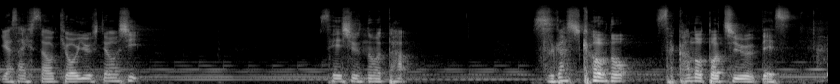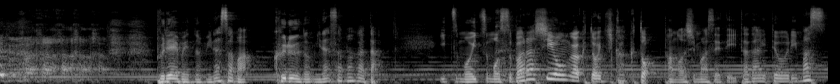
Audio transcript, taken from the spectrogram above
優しさを共有してほしい。青春の歌。菅氏顔の坂の途中です。ブレーメンの皆様クルーの皆様方。いつもいつも素晴らしい音楽と企画と楽しませていただいております。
